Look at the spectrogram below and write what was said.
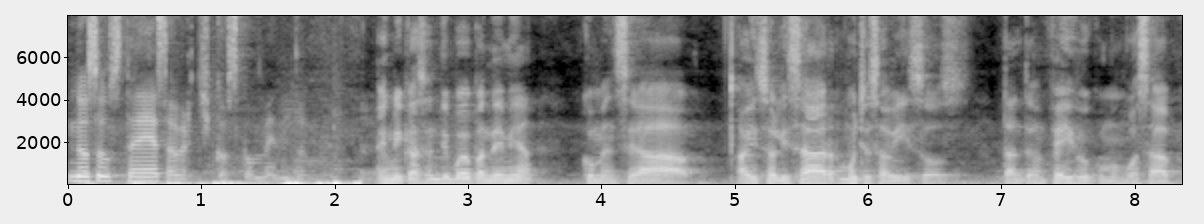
No sé ustedes, a ver chicos, comentan. En mi caso, en tiempo de pandemia, comencé a, a visualizar muchos avisos, tanto en Facebook como en WhatsApp,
